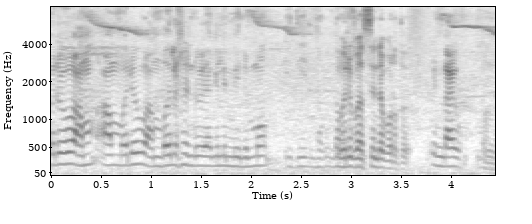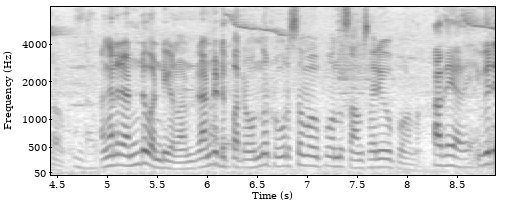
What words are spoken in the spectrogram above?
ഒരു ഒരു അമ്പത് ലക്ഷം രൂപയെങ്കിലും മിനിമം ഇതിൽ ഒരു ബസ്സിന്റെ പുറത്ത്? ഉണ്ടാകും ഉണ്ടാകും. അങ്ങനെ രണ്ട് വണ്ടികളാണ് രണ്ട് ഡിപ്പാർട്ട്മെന്റ് ഒന്ന് ടൂറിസം വകുപ്പ് ഒന്ന് സാംസ്കാരിക വകുപ്പാണ് അതെ അതെ. ഇവർ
